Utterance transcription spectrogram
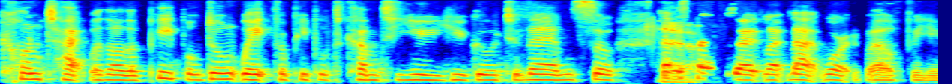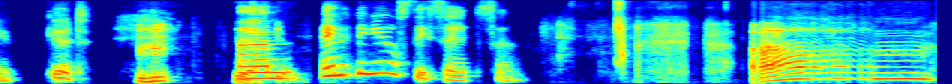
contact with other people. Don't wait for people to come to you, you go to them. So that yeah. sounds out like that worked well for you. Good. Mm-hmm. Yeah. Um, anything else they said, Sam? Um,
